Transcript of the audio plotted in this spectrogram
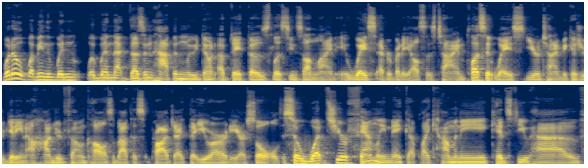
What do I mean when when that doesn't happen? When we don't update those listings online, it wastes everybody else's time. Plus, it wastes your time because you're getting a hundred phone calls about this project that you already are sold. So, what's your family makeup like? How many kids do you have?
